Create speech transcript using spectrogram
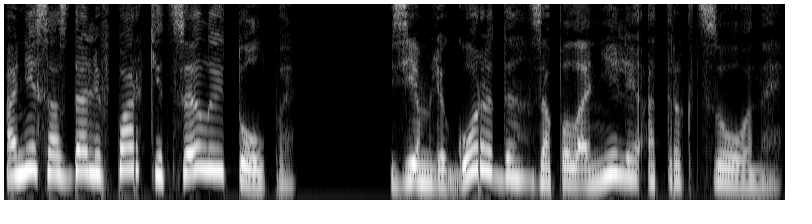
они создали в парке целые толпы. Земли города заполонили аттракционы.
